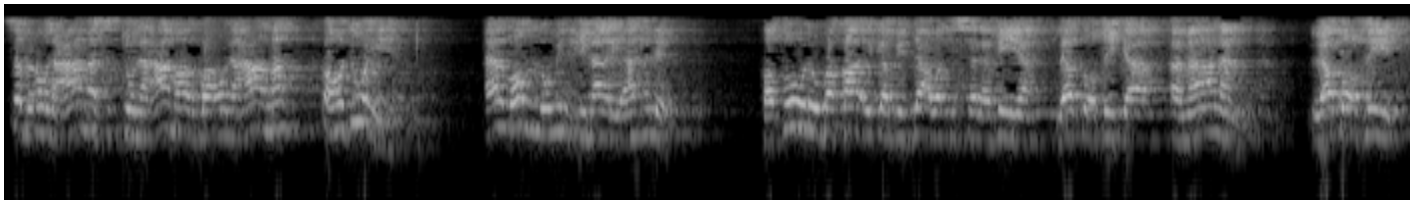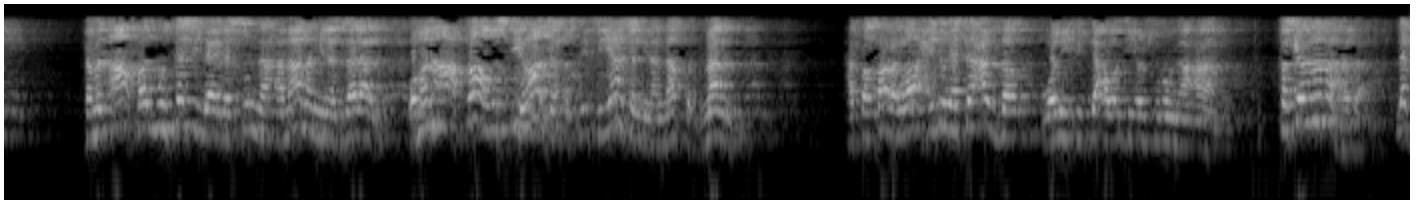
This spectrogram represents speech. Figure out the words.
سبعون عاما ستون عاما أربعون عاما فهو دويه أظل من حمار أهله. فطول بقائك في الدعوة السلفية لا تعطيك أمانا. لا تعطي فمن أعطى المنتسب إلى السنة أمانا من الزلل ومن أعطاه استياجا من النقد من؟ حتى صار الواحد يتعذر ولي في الدعوة عشرون عاما. فكان مهبا لك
